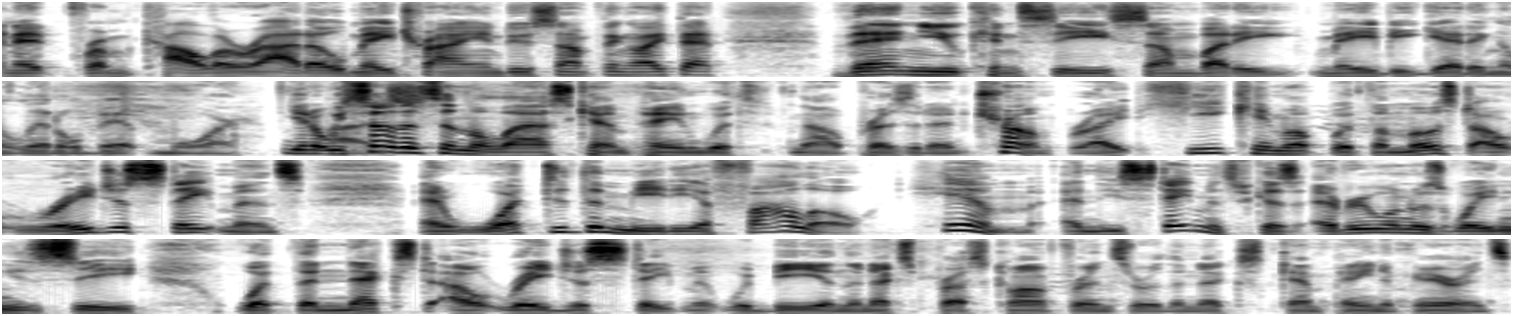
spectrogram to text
Bennet from Colorado may try and do something like that, then you can see somebody maybe getting a little bit more. You know, we saw this in the last campaign with now President Trump, right? He came up with the most outrageous statements, and what did the media follow? Him and these statements because everyone was waiting to see what the next outrageous statement would be in the next press conference or the next campaign appearance.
